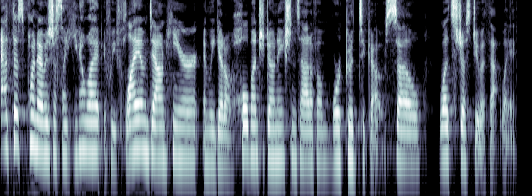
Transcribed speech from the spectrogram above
at this point, I was just like, you know what? If we fly him down here and we get a whole bunch of donations out of him, we're good to go. So let's just do it that way.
